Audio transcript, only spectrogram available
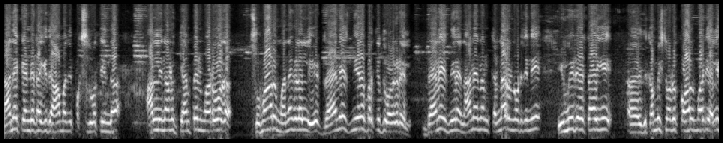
ನಾನೇ ಕ್ಯಾಂಡಿಡೇಟ್ ಆಗಿದ್ದೆ ಆಮ್ ಆದ್ಮಿ ಪಕ್ಷದ ವತಿಯಿಂದ. ಅಲ್ಲಿ ನಾನು ಕ್ಯಾಂಪೇನ್ ಮಾಡುವಾಗ ಸುಮಾರು ಮನೆಗಳಲ್ಲಿ ಡ್ರೈನೇಜ್ ನೀರೇ ಬರ್ತಿದ್ರು ಒಳಗಡೆಯಲ್ಲಿ. ಡ್ರೈನೇಜ್ ನೀರೇ. ನಾನೇ ನನ್ನ ಕಣ್ಣಾರ ನೋಡಿದ್ದೀನಿ ಇಮಿಡಿಯೇಟ್ ಆಗಿ ಇದು ಕಮಿಷನರ್ ಕಾಲ್ ಮಾಡಿ ಅಲ್ಲಿ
